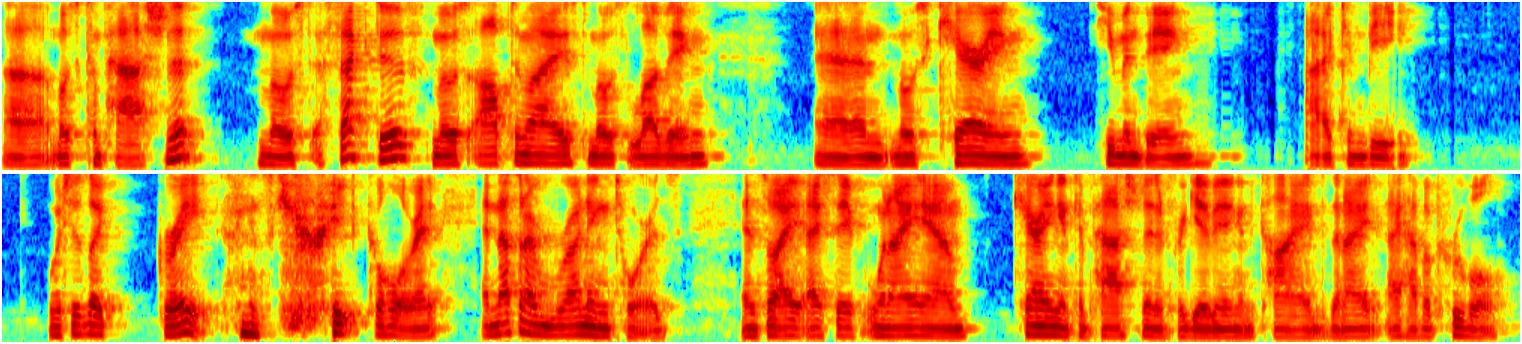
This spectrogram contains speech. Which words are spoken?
uh, most compassionate, most effective, most optimized, most loving, and most caring human being I can be, which is like great. it's a great goal, right? And that's what I'm running towards. And so I, I, say when I am caring and compassionate and forgiving and kind, then I, I have approval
